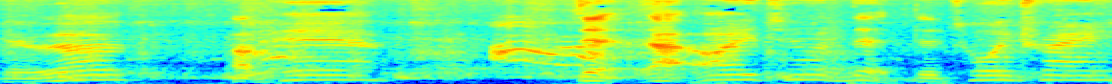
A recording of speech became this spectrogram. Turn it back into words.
There we go. Up here. That, that item, that the toy train.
